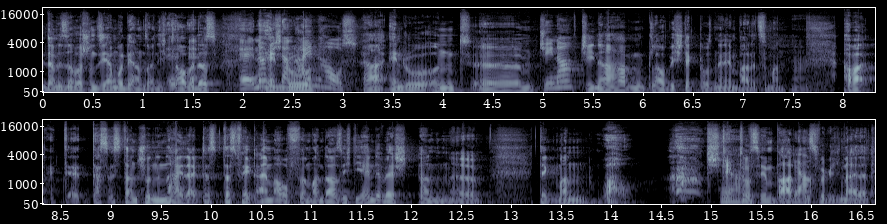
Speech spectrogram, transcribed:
da müssen wir aber schon sehr modern sein. Ich glaube, dass erinnere mich an Andrew, ein Haus. Ja, Andrew und äh, Gina? Gina haben, glaube ich, Steckdosen in den Badezimmern. Aber äh, das ist dann schon ein Highlight. Das, das fällt einem auf. Wenn man da sich die Hände wäscht, dann äh, denkt man, wow. Steckdose im Bad Ja. ist wirklich ein Highlight.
